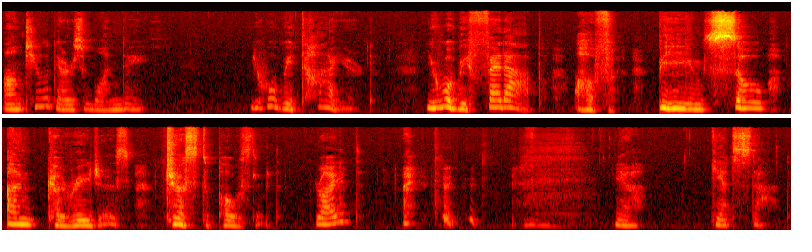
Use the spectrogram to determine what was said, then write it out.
until there is one day you will be tired. You will be fed up of being so uncourageous just to post it, right? yeah. Get started,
